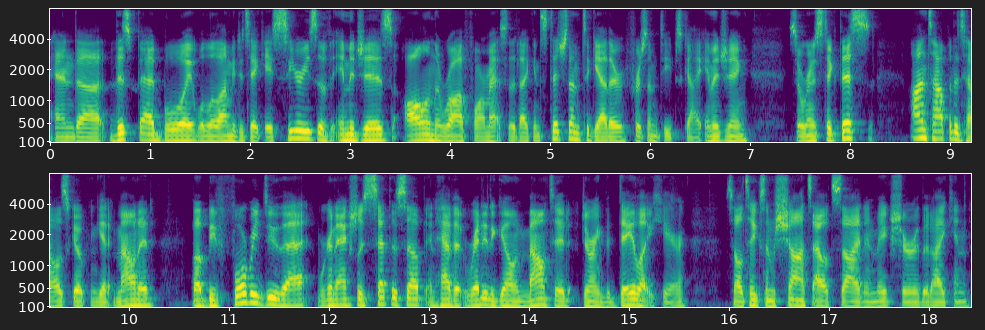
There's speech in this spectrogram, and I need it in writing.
And uh, this bad boy will allow me to take a series of images all in the raw format so that I can stitch them together for some deep sky imaging. So we're going to stick this on top of the telescope and get it mounted. But before we do that, we're going to actually set this up and have it ready to go and mounted during the daylight here. So I'll take some shots outside and make sure that I can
